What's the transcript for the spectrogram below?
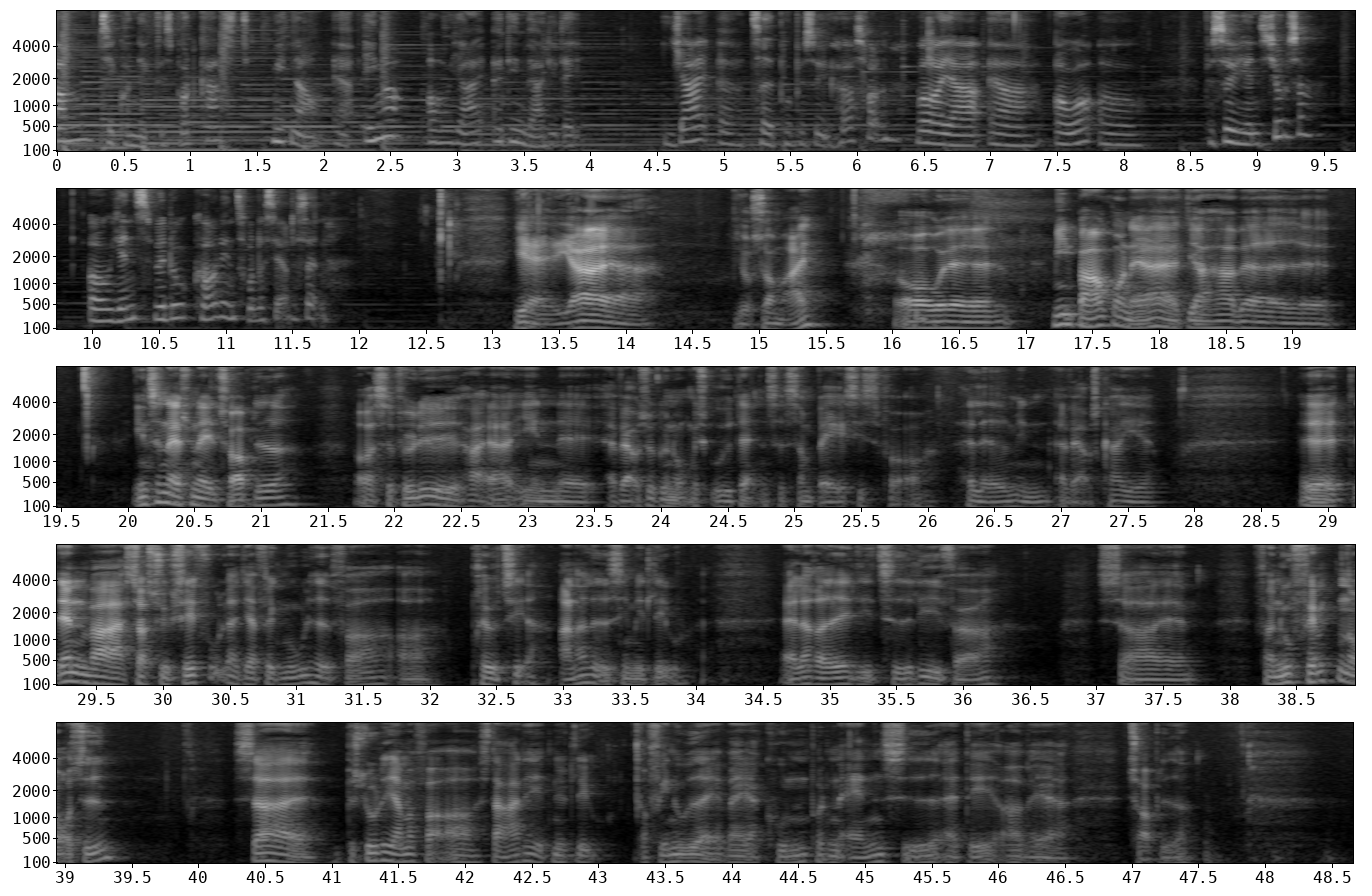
Velkommen til Connectes podcast. Mit navn er Inger, og jeg er din vært i dag. Jeg er taget på besøg i Hørsholm, hvor jeg er over og besøge Jens Julser. Og Jens, vil du kort introducere dig selv? Ja, jeg er jo så mig, og øh, min baggrund er, at jeg har været øh, international topleder, og selvfølgelig har jeg en øh, erhvervsøkonomisk uddannelse som basis for at have lavet min erhvervskarriere. Øh, den var så succesfuld, at jeg fik mulighed for at prioritere anderledes i mit liv, allerede i de tidlige 40. Så øh, for nu 15 år siden, så øh, besluttede jeg mig for at starte et nyt liv og finde ud af, hvad jeg kunne på den anden side af det at være topleder.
